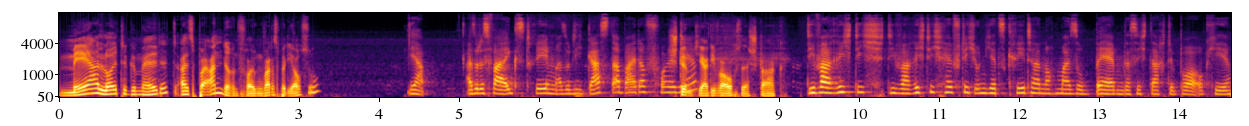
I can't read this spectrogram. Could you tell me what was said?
mehr Leute gemeldet als bei anderen Folgen. War das bei dir auch so? Ja, also das war extrem. Also die Gastarbeiterfolge. Stimmt, ja, die war auch sehr stark. Die war richtig, die war richtig heftig und jetzt Kreta nochmal so bäm, dass ich dachte, boah, okay,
